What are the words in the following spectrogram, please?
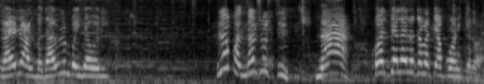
લાઈ લાલ બધા આવે ને પૈસા વળી. લે પંદરસો ના રૂપિયા લઈ લો તમે ત્યાં પાણી કરવા.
